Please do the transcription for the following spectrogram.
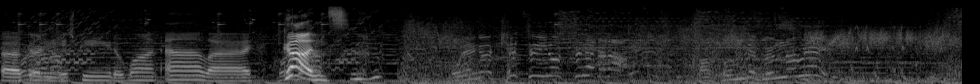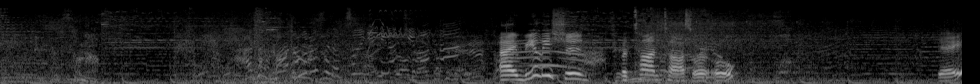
Uh, 30 HP to one ally. Guns! I really should baton toss or oh. Okay.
